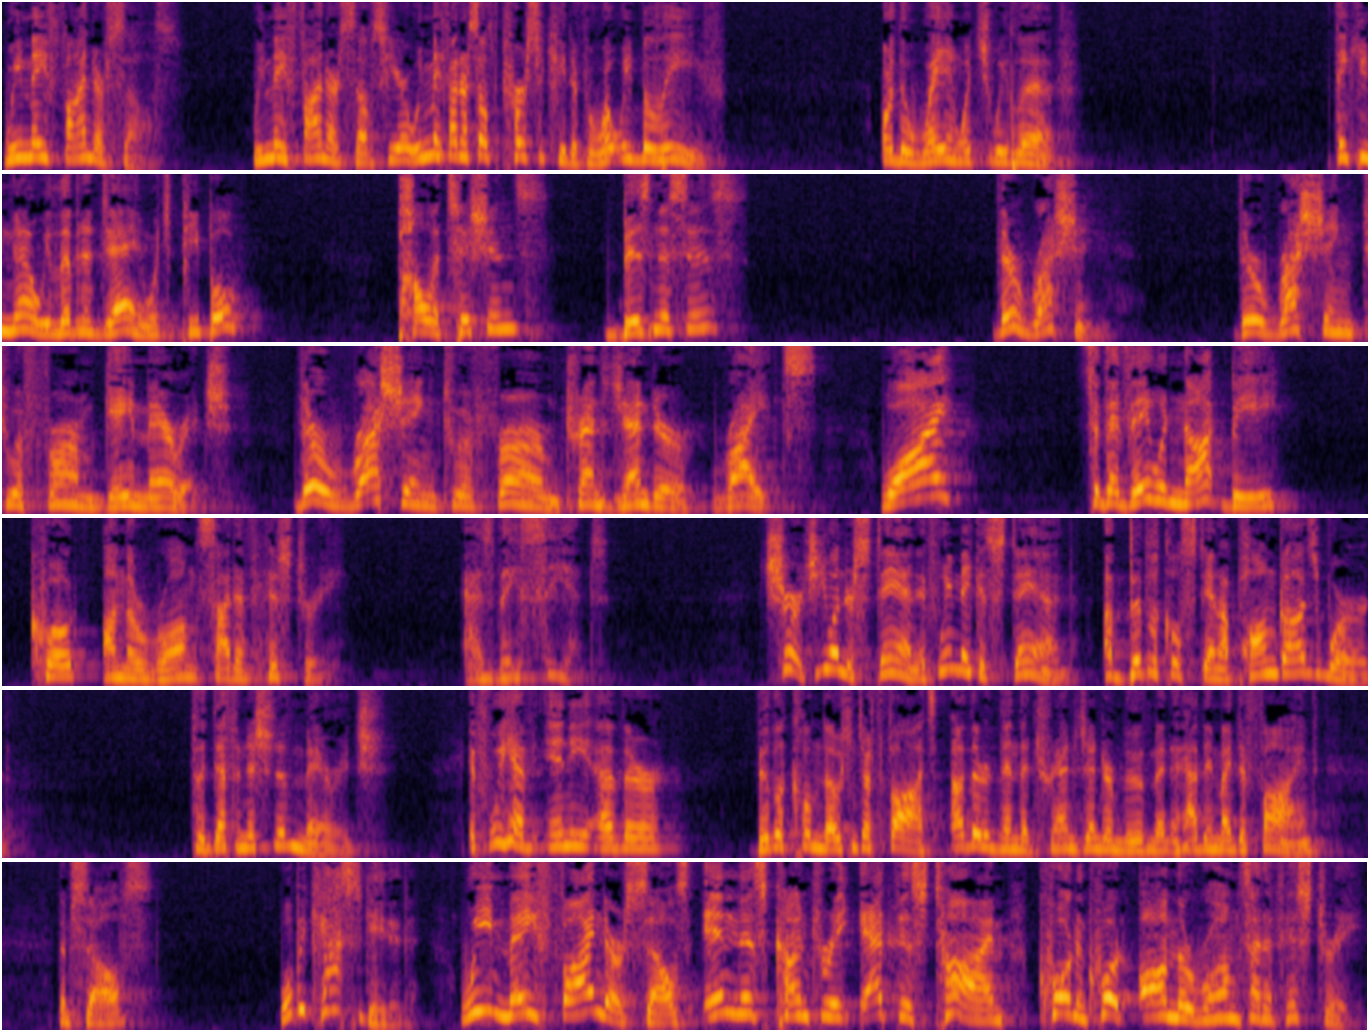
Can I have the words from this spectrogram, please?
We may find ourselves, we may find ourselves here, we may find ourselves persecuted for what we believe or the way in which we live. I think you know we live in a day in which people, politicians, businesses, they're rushing. They're rushing to affirm gay marriage. They're rushing to affirm transgender rights. Why? So that they would not be, quote, on the wrong side of history as they see it. Church, you understand, if we make a stand, a biblical stand upon God's word for the definition of marriage, if we have any other biblical notions or thoughts other than the transgender movement and how they may define themselves, we'll be castigated. We may find ourselves in this country at this time, quote unquote, on the wrong side of history.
